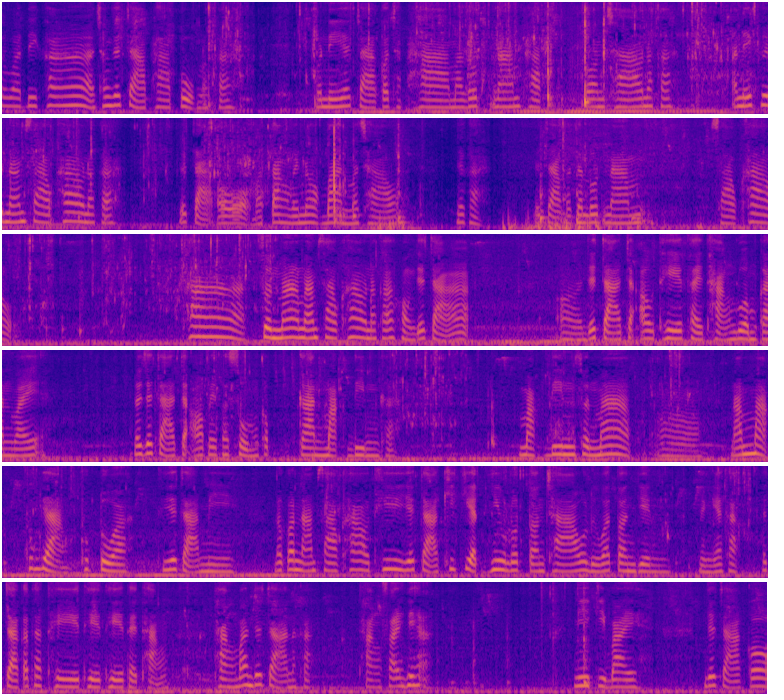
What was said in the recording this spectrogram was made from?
สวัสดีค่ะ ช่างจ้าจ๋าพาปลูกนะคะ วันนี้จ้าจ๋าก็จะพามารดน้ำผักตอนเช้านะคะ อันนี้คือน้ำซาวข้าวนะคะจ้าจ๋าเอาออกมาตั้งไว้นอกบ้านเมื่อเช้าเนี่ยค่ะจ้าจ๋าก็จะรดน้ำซาวข้าว ถ้าส่วนมากน้ำซาวข้าวนะคะ ของจ้าจ๋าเอ่อจ้าจ๋าจะเอาเทใส่ถังรวมกันไว้ แล้วจ้าจ๋าจะเอาไปผสมกับการหมักดินค่ะ หมักดินส่วนมาก น้ำหมักทุกอย่างทุกตัวที่ยะจ๋ามี แล้วก็น้ำซาวข้าวที่ยะจ๋าขี้เกียจหิ้วรถตอนเช้า หรือว่าตอนเย็นอย่างเงี้ยค่ะยะจ๋าก็จะเทเทเทใส่ถังถังบ้านยะจ๋านะคะถังไซเนี่ยมีกี่ใบยะจ๋าก็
